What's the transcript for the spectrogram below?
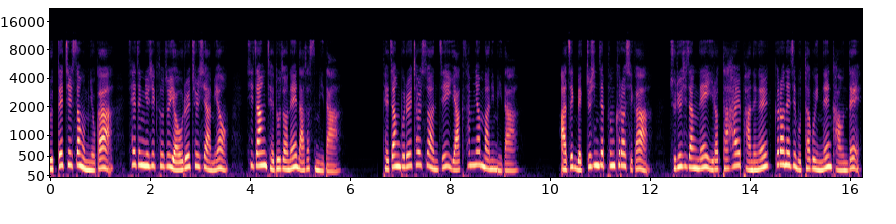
롯데 칠성 음료가 새 증류식 소주 여우를 출시하며 시장 재도전에 나섰습니다. 대장부를 철수한 지 약 3년 만입니다. 아직 맥주 신제품 크러쉬가 주류 시장 내 이렇다 할 반응을 끌어내지 못하고 있는 가운데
